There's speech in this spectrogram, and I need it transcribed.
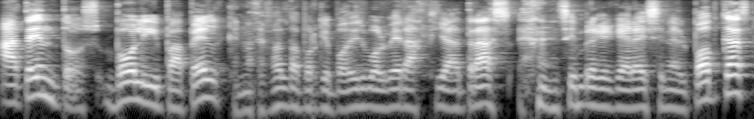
atentos, boli y papel, que no hace falta porque podéis volver hacia atrás siempre que queráis en el podcast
